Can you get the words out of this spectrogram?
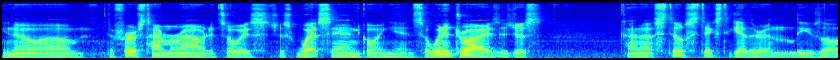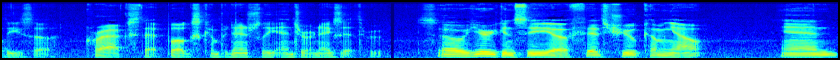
you know, um, the first time around it's always just wet sand going in. So when it dries, it just kind of still sticks together and leaves all these uh, cracks that bugs can potentially enter and exit through. So here you can see a fifth shoot coming out. And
